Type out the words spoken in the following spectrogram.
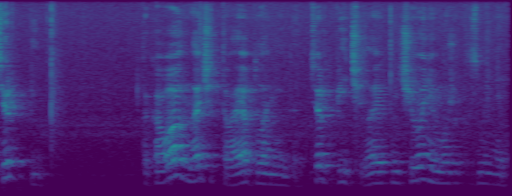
терпи. Такова, значит, твоя планида. Терпи, человек ничего не может изменить.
